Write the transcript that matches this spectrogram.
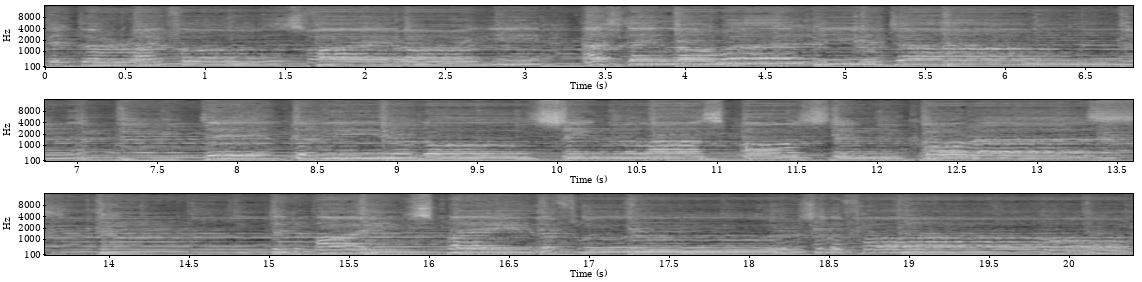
Did the rifles fire o'er ye as they lowered you down? Did the bugles sing last post in chorus? The play the flutes of the fall?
